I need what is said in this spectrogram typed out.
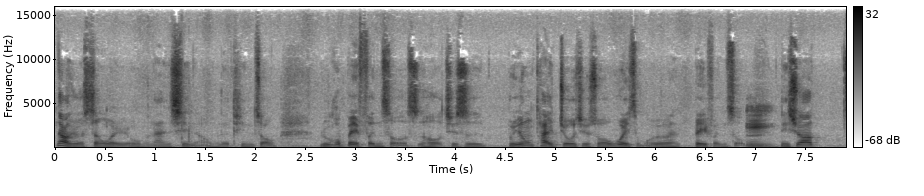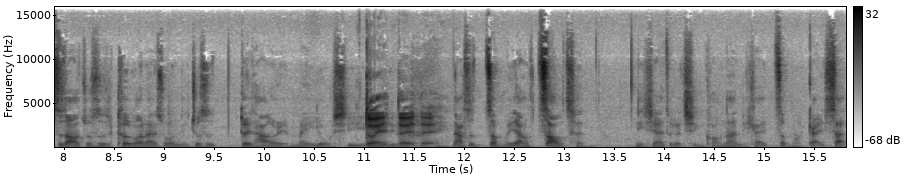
那我觉得，身为我们男性啊，我们的听众，如果被分手的时候，其实不用太纠结说为什么会被分手。嗯，你需要知道，就是客观来说，你就是对他而言没有吸引力。对对对。那是怎么样造成你现在这个情况？那你该怎么改善？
